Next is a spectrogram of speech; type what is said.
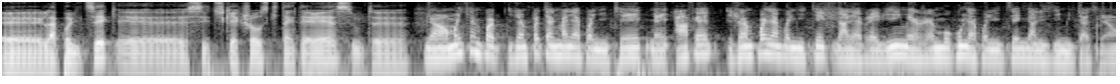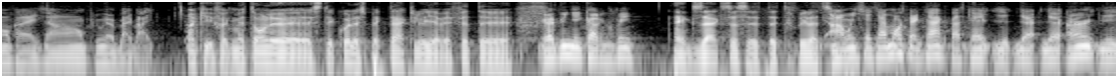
Euh, la politique, euh, c'est-tu quelque chose qui t'intéresse ou te... Non, moi, j'aime pas, pas tellement la politique, mais en fait, j'aime pas la politique dans la vraie vie, mais j'aime beaucoup la politique dans les imitations, par exemple, ou un bye-bye. OK, fait que mettons, le, c'était quoi le spectacle? là? Il avait fait... euh, Revue des corrigés. Exact, ça, c'est- t'as trippé là-dessus. Ah oui, c'était un bon spectacle parce que, de, de un, les,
